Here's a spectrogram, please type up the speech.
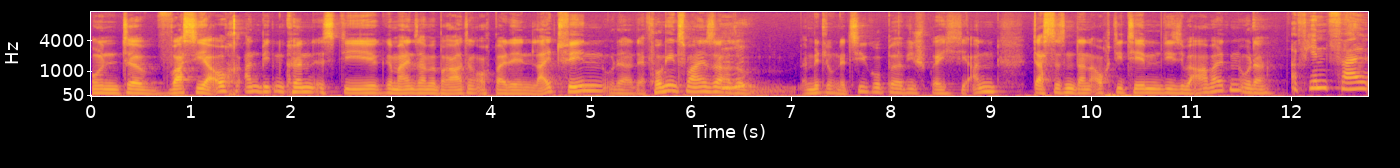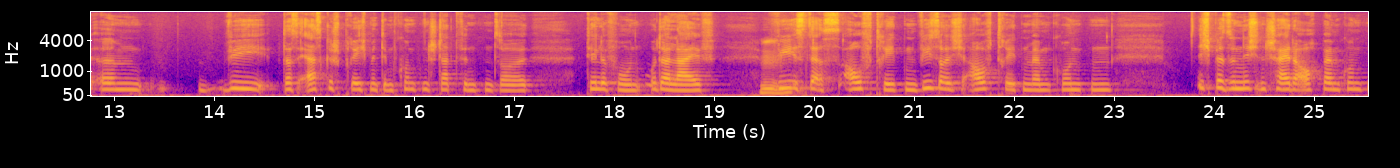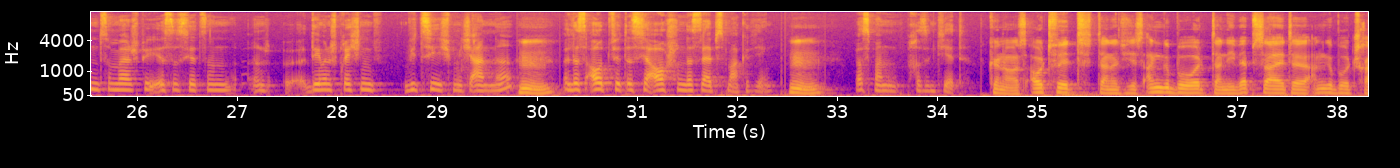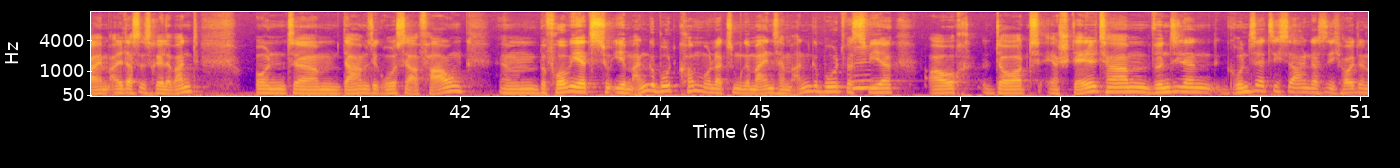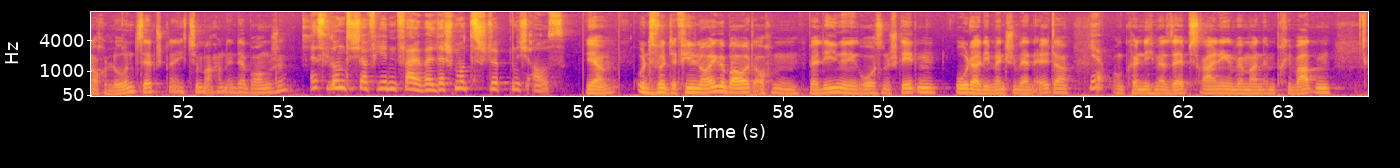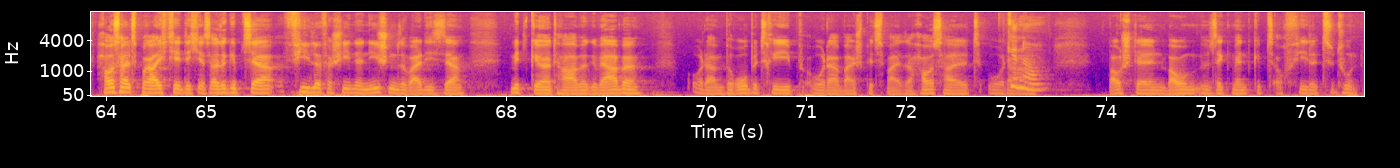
Und äh, was Sie ja auch anbieten können, ist die gemeinsame Beratung auch bei den Leitfäden oder der Vorgehensweise, mhm. also Ermittlung der Zielgruppe, wie spreche ich sie an. Das sind dann auch die Themen, die Sie bearbeiten, oder? Auf jeden Fall, ähm, wie das Erstgespräch mit dem Kunden stattfinden soll, Telefon oder live. Mhm. Wie ist das Auftreten? Wie soll ich auftreten beim Kunden? Ich persönlich entscheide auch beim Kunden zum Beispiel, ist es jetzt ein, dementsprechend, wie ziehe ich mich an? Ne? Hm. Weil das Outfit ist ja auch schon das Selbstmarketing, hm. was man präsentiert. Genau, das Outfit, dann natürlich das Angebot, dann die Webseite, Angebot schreiben, all das ist relevant. Und ähm, da haben Sie große Erfahrung. Ähm, bevor wir jetzt zu Ihrem Angebot kommen oder zum gemeinsamen Angebot, was mhm. wir auch dort erstellt haben, würden Sie dann grundsätzlich sagen, dass es sich heute noch lohnt, selbstständig zu machen in der Branche? Es lohnt sich auf jeden Fall, weil der Schmutz stirbt nicht aus. Ja, und es wird ja viel neu gebaut, auch in Berlin, in den großen Städten. Oder die Menschen werden älter ja. und können nicht mehr selbst reinigen, wenn man im privaten Haushaltsbereich tätig ist. Also gibt es ja viele verschiedene Nischen, soweit ich es ja mitgehört habe. Gewerbe, oder Bürobetrieb oder beispielsweise Haushalt oder genau. Baustellen, Bausegment gibt es auch viel zu tun.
